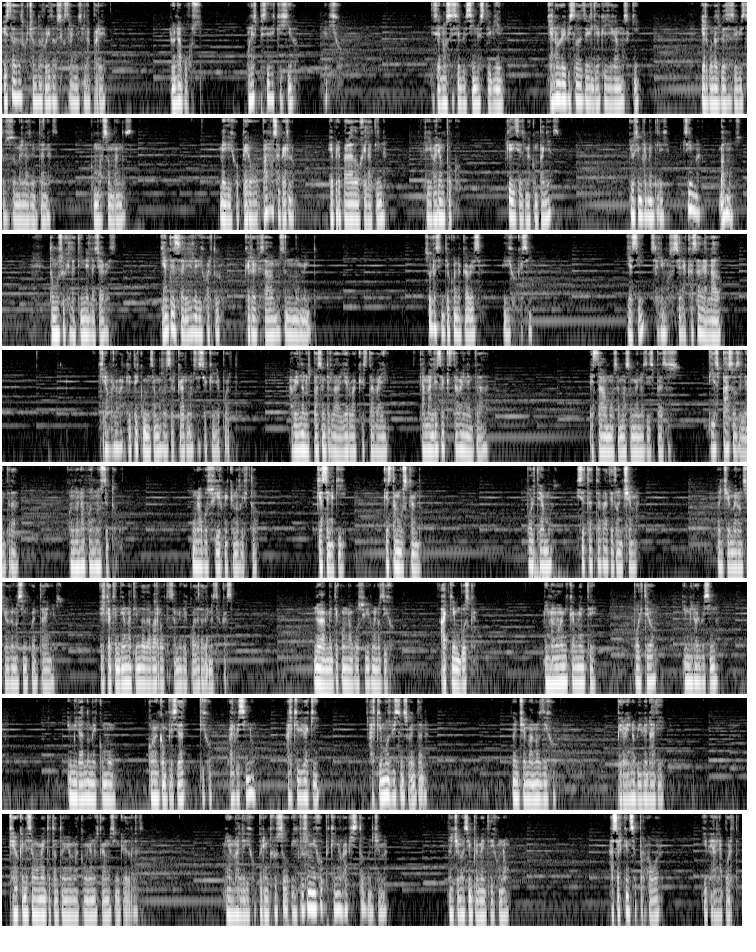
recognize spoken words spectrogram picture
he estado escuchando ruidos extraños en la pared y una voz, una especie de quejido me dijo. Dice, no sé si el vecino esté bien. Ya no lo he visto desde el día que llegamos aquí. Y algunas veces he visto su sombra en las ventanas, como asomándose. Me dijo, pero vamos a verlo. He preparado gelatina. Le llevaré un poco. ¿Qué dices? ¿Me acompañas? Yo simplemente le dije, sí, ma, vamos. Tomó su gelatina y las llaves. Y antes de salir le dijo a Arturo que regresábamos en un momento. Solo sintió con la cabeza y dijo que sí. Y así salimos hacia la casa de al lado. Giramos la banqueta y comenzamos a acercarnos hacia aquella puerta, abriéndonos paso entre la hierba que estaba ahí, la maleza que estaba en la entrada. Estábamos a más o menos diez pasos, diez pasos de la entrada, cuando una voz nos detuvo. Una voz firme que nos gritó. ¿Qué hacen aquí? ¿Qué están buscando? Volteamos y se trataba de don Chema. Don Chema era un señor de unos 50 años, el que atendía una tienda de abarrotes a media cuadra de nuestra casa. Nuevamente con una voz firme nos dijo, ¿a quién buscan? Mi mamá únicamente volteó y miró al vecino. Y mirándome como, como en complicidad, dijo, al vecino, al que vive aquí, al que hemos visto en su ventana. Don Chema nos dijo, pero ahí no vive nadie. Creo que en ese momento tanto mi mamá como yo nos quedamos incrédulas. Mi mamá le dijo, pero incluso, incluso mi hijo pequeño lo ha visto, don Chema. Don Chema simplemente dijo, no. Acérquense, por favor, y vean la puerta.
